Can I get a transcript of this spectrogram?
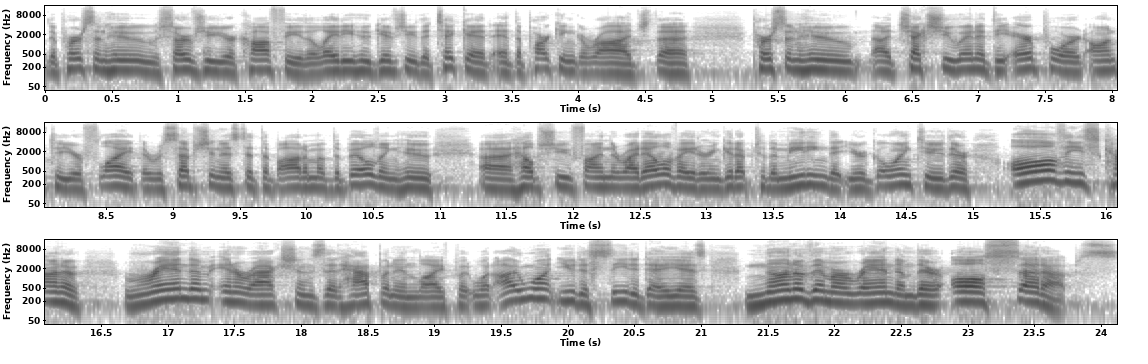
the person who serves you your coffee, the lady who gives you the ticket at the parking garage, the person who uh, checks you in at the airport onto your flight, the receptionist at the bottom of the building who uh, helps you find the right elevator and get up to the meeting that you're going to. There are all these kind of random interactions that happen in life, but what I want you to see today is none of them are random, they're all setups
